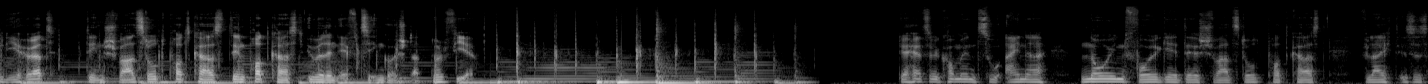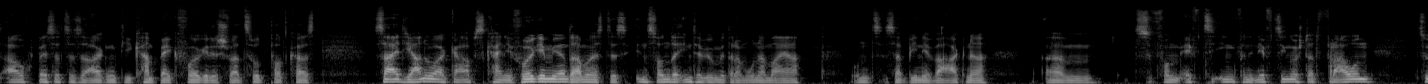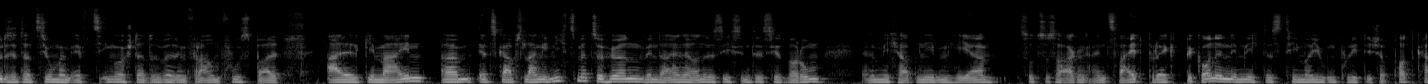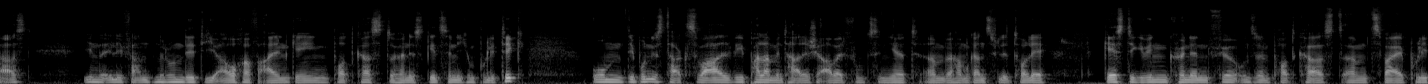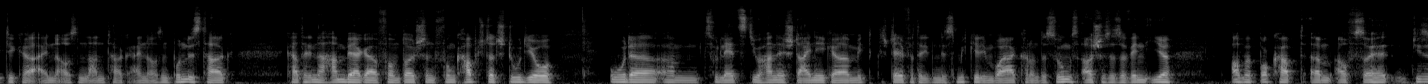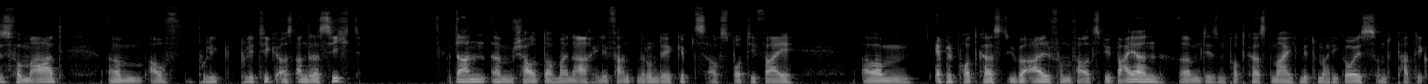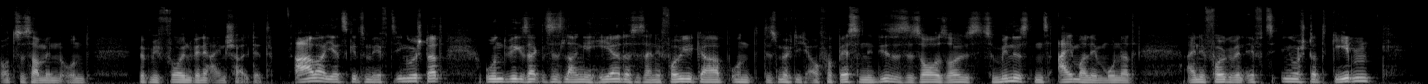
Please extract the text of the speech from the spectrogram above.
und ihr hört den Schwarz-Rot-Podcast, den Podcast über den FC Ingolstadt 04. Ja, herzlich willkommen zu einer neuen Folge des Schwarz-Rot-Podcast. Vielleicht ist es auch besser zu sagen, die Comeback-Folge des Schwarz-Rot-Podcast. Seit Januar gab es keine Folge mehr. Damals das in Sonderinterview mit Ramona Meyer und Sabine Wagner ähm, vom FC von den FC Ingolstadt Frauen zu der Situation beim FC Ingolstadt über den Frauenfußball allgemein. Ähm, jetzt gab es lange nichts mehr zu hören, wenn der eine oder andere sich interessiert, warum. Ähm, ich habe nebenher sozusagen ein Zweitprojekt begonnen, nämlich das Thema Jugendpolitischer Podcast in der Elefantenrunde, die auch auf allen gängigen Podcasts zu hören ist. Geht es ja nicht um Politik, um die Bundestagswahl, wie parlamentarische Arbeit funktioniert. Ähm, wir haben ganz viele tolle Gäste gewinnen können für unseren Podcast. Ähm, zwei Politiker, einen aus dem Landtag, einen aus dem Bundestag. Katharina Hamburger vom Deutschlandfunk Hauptstadtstudio oder ähm, zuletzt Johannes Steiniger, mit stellvertretendes Mitglied im Wirecard Untersuchungsausschuss. Also wenn ihr auch mal Bock habt ähm, auf solche, dieses Format, ähm, auf Poli Politik aus anderer Sicht, dann ähm, schaut doch mal nach. Elefantenrunde gibt es auf Spotify. Ähm, Apple Podcast überall vom VZB Bayern. Ähm, diesen Podcast mache ich mit Marie Geuss und Patrick Ott zusammen und würde mich freuen, wenn ihr einschaltet. Aber jetzt geht es um FC Ingolstadt und wie gesagt, es ist lange her, dass es eine Folge gab und das möchte ich auch verbessern. In dieser Saison soll es zumindest einmal im Monat eine Folge über den FC Ingolstadt geben.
